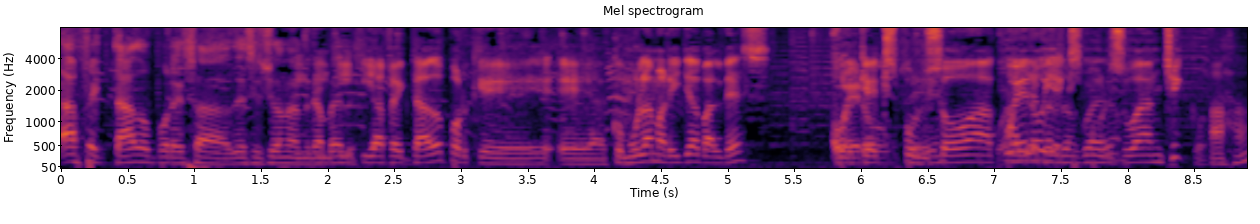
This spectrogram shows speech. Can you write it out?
afectado por esa decisión de Andrea Vélez. Y, y afectado porque eh, acumula amarilla Valdés, porque Cuero, expulsó sí. a Cuero y Cuero. expulsó a Anchico. Ajá.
